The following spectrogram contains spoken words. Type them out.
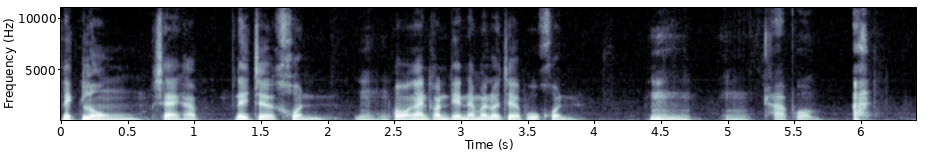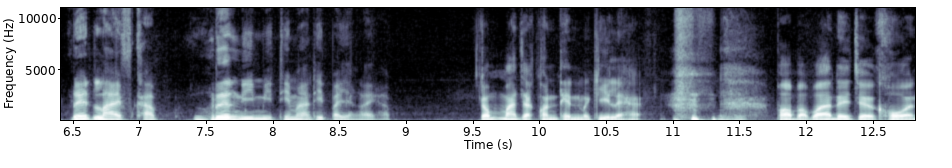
เล็กลงใช่ครับ ได้เจอคนอืมผมว่างานคอนเทนต์ทำให้เราเจอผู้คนอืมอืมครับผมอะ Red Life ครับ เรื่องนี้มีที่มาที่ไปอย่างไรครับ ก็มาจากคอนเทนต์เมื่อกี้เลยฮะ พอแบบว่าได้เจอคน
